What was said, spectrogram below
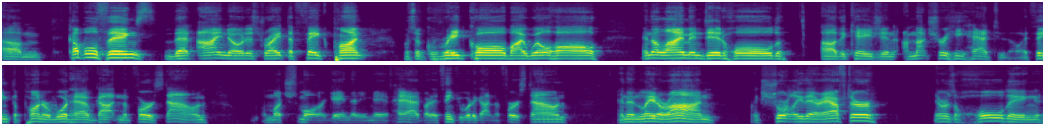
Um, couple of things that I noticed, right? The fake punt was a great call by Will Hall, and the lineman did hold uh, the Cajun. I'm not sure he had to, though. I think the punter would have gotten the first down, a much smaller gain than he may have had, but I think he would have gotten the first down. And then later on, like shortly thereafter, there was a holding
